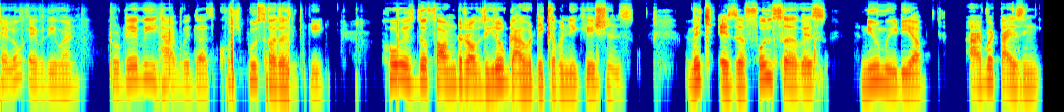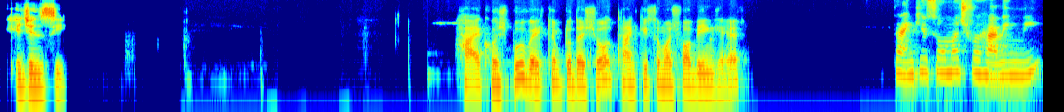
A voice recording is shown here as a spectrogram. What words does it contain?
Hello everyone. Today we have with us Khushbu Saranki, who is the founder of Zero Gravity Communications, which is a full service new media advertising agency. Hi Khushbu, welcome to the show. Thank you so much for being here. Thank you so much for having me.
